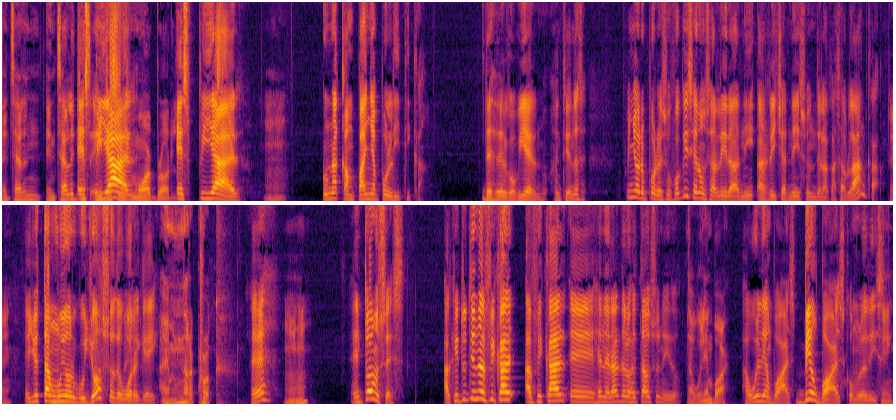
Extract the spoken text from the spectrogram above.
Intelli- Intelligence Espiar agencies more broadly. Espiar una campaña política desde el gobierno. ¿Entiendes? Señores, por eso fue que hicieron salir a, Ni- a Richard Nixon de la Casa Blanca. Sí. Ellos están muy orgullosos de Watergate. I am not a crook. ¿Eh? Entonces, aquí tú tienes al fiscal, al fiscal eh, general de los Estados Unidos, A William Barr. a William Barr, Bill Barr, como le dicen, Sí.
